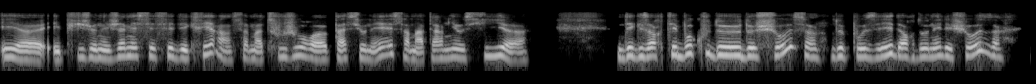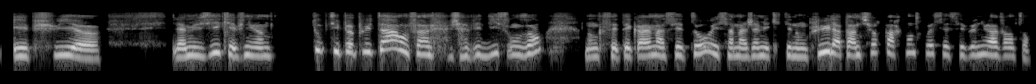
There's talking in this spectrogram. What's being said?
Et, euh, et puis je n'ai jamais cessé d'écrire. Ça m'a toujours passionné. Ça m'a permis aussi d'exhorter beaucoup de, de, choses, de poser, d'ordonner les choses. Et puis la musique est venue un tout petit peu plus tard, enfin j'avais 10-11 ans, donc c'était quand même assez tôt et ça m'a jamais quitté non plus. La peinture par contre, ouais, c'est venu à 20 ans.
